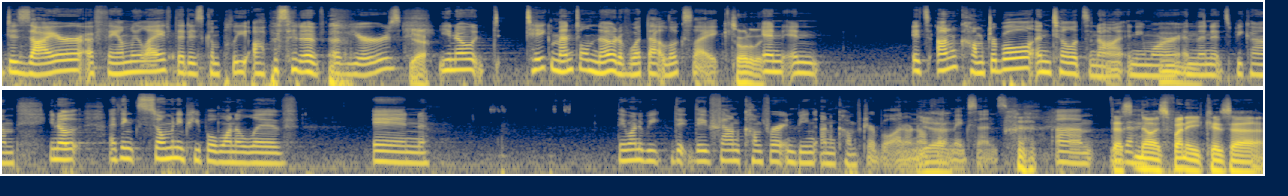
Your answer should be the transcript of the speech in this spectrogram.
desire a family life that is complete opposite of, of yours, Yeah. you know, t- take mental note of what that looks like. Totally. And and it's uncomfortable until it's not anymore Mm. and then it's become you know i think so many people want to live in they want to be they, they've found comfort in being uncomfortable i don't know Yeah. if that makes sense um That's no, it's funny because uh,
